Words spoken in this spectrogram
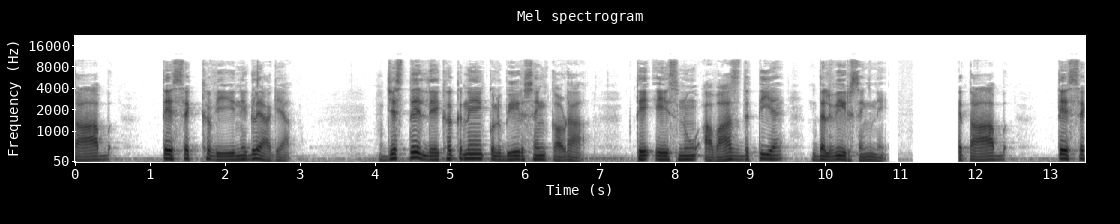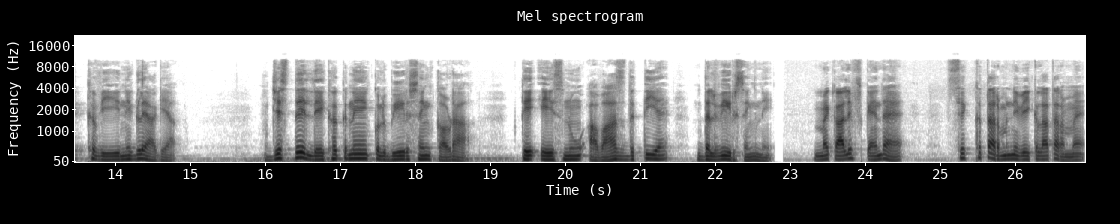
ਕਿਤਾਬ ਤੇ ਸਿੱਖ ਵੀ ਨਿਗਲਿਆ ਗਿਆ, ਜਿਸ ਦੇ ਲੇਖਕ ਨੇ ਕੁਲਬੀਰ ਸਿੰਘ ਕੌੜਾ ਤੇ ਇਸ ਨੂੰ ਆਵਾਜ਼ ਦਿੱਤੀ ਹੈ, ਦਲਵੀਰ ਸਿੰਘ ਨੇ। ਕਿਤਾਬ ਤੇ ਸਿੱਖ ਵੀ ਨਿਗਲਿਆ ਗਿਆ, ਜਿਸ ਦੇ ਲੇਖਕ ਨੇ ਕੁਲਬੀਰ ਸਿੰਘ ਕੌੜਾ ਤੇ ਇਸ ਨੂੰ ਆਵਾਜ਼ ਦਿੱਤੀ ਹੈ, ਦਲਵੀਰ ਸਿੰਘ ਨੇ। ਮੈਕਾਲਿਫ ਕਹਿੰਦਾ ਹੈ, ਸਿੱਖ ਧਰਮ ਨਿਵੇਕਲਾ ਧਰਮ ਹੈ,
